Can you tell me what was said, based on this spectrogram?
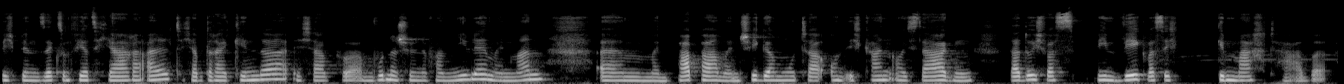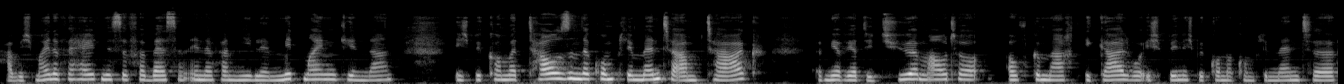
ich bin 46 Jahre alt, ich habe drei Kinder, ich habe ähm, wunderschöne Familie, mein Mann, ähm, mein Papa, meine Schwiegermutter und ich kann euch sagen, dadurch, was den Weg, was ich gemacht habe, habe ich meine Verhältnisse verbessert in der Familie mit meinen Kindern. Ich bekomme tausende Komplimente am Tag. Mir wird die Tür im Auto aufgemacht, egal wo ich bin, ich bekomme Komplimente.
